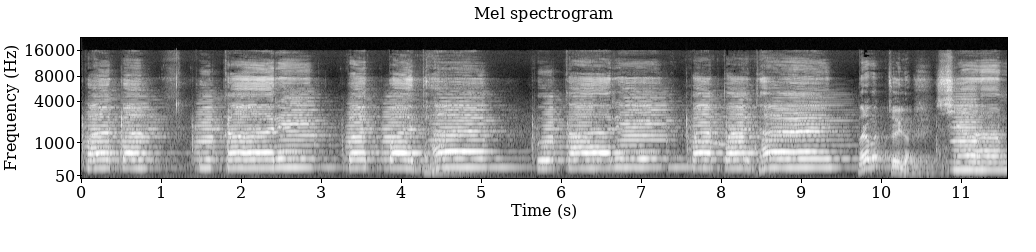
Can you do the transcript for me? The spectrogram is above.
પપ પુકારે પપ ધ પુકારે પપ ધ બરાબર જોઈ લો શ્યામ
